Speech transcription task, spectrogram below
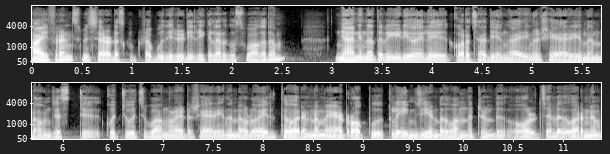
ഹായ് ഫ്രണ്ട്സ് മിസ്റ്ററുടെ സ്ക്രിപ്റ്റ് പുതിയ വീഡിയോയിലേക്ക് എല്ലാവർക്കും സ്വാഗതം. ഞാൻ ഇന്നത്തെ വീഡിയോയിൽ കുറച്ചധികം കാര്യങ്ങൾ ഷെയർ ചെയ്യുന്നുണ്ടാവും. ജസ്റ്റ് കൊച്ചു കൊച്ചു ഭാഗങ്ങളായിട്ട് ഷെയർ ചെയ്യുന്നുണ്ടാവുള്ളൂ. അതിലത്തെ ഒരെണ്ണം എയർ ഡ്രോപ്പ് ക്ലെയിം ചെയ്യേണ്ടത് വന്നിട്ടുണ്ട്. ഓൾ ചില ഒരെണ്ണം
